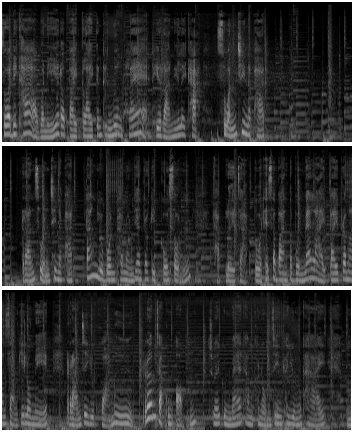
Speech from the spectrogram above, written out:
สวัสดีค่ะ วันนี้เราไปไกลกันถึงเมืองแพร่ที่ร้านนี้เลยค่ะ สวนชินพัฒน์ร้านสวนชินพัฒน์ตั้งอยู่บนถนนยันตรกิจโกศล ขับเลยจากตัวเทศบาลตำบลแม่หลายไปประมาณ 2 กิโลเมตร ร้านจะอยู่ขวามือ เริ่มจากคุณอ๋อม ช่วยคุณแม่ทำขนมจีนขยุมขาย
